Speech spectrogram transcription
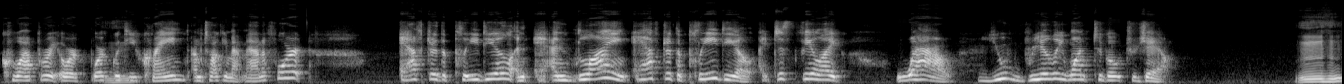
cooperate or work with Mm-hmm. Ukraine, I'm talking about Manafort, after the plea deal and and lying after the plea deal, I just feel like, wow, you really want to go to jail, mm-hmm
